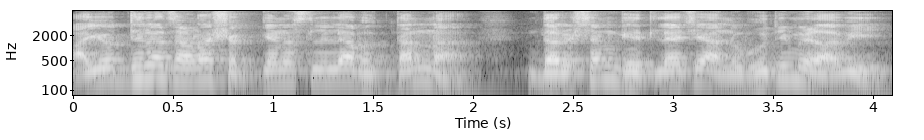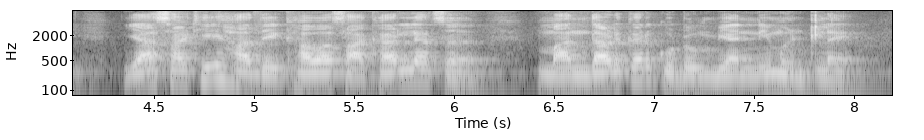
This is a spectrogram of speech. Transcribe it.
अयोध्येला जाणं शक्य नसलेल्या भक्तांना दर्शन घेतल्याची अनुभूती मिळावी यासाठी हा देखावा साकारल्याचं मांदाडकर कुटुंबियांनी म्हटलंय. आहे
